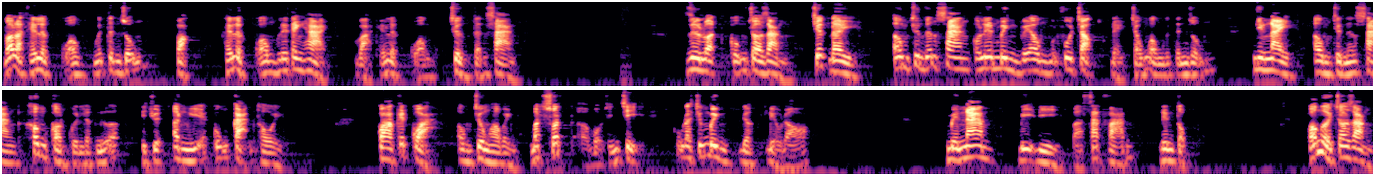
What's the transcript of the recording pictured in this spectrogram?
Đó là thế lực của ông Nguyễn Tân Dũng hoặc thế lực của ông Lê Thanh Hải và thế lực của ông Trương Tấn Sang. Dư luận cũng cho rằng trước đây ông Trương Tấn Sang có liên minh với ông Nguyễn Phú Trọng để chống ông Nguyễn Tấn Dũng, nhưng nay ông Trương Tấn Sang không còn quyền lực nữa thì chuyện ân nghĩa cũng cạn thôi. Qua kết quả, ông Trương Hòa Bình mất suất ở Bộ Chính trị cũng đã chứng minh được điều đó. Miền Nam bị đì và sát ván liên tục. Có người cho rằng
